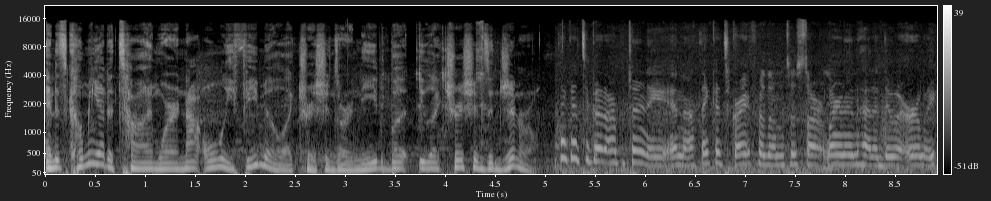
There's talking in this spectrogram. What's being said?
And it's coming at a time where not only female electricians are in need, but electricians in general. I think it's a good opportunity, and I think it's great for them to start learning how to do it early.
